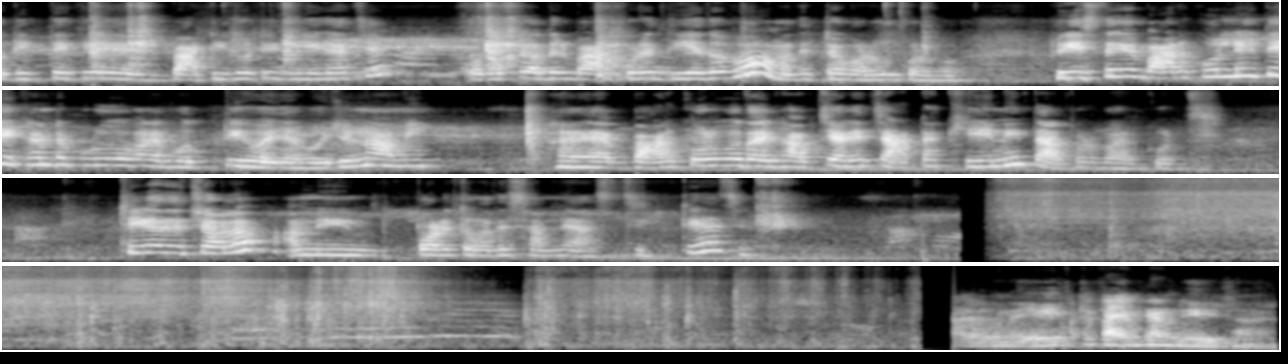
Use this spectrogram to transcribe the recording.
ওদিক থেকে বাটি গটি দিয়ে গেছে। ওদেরটা ওদের বার করে দিয়ে দেবো, আমাদেরটা গরম করব। ফ্রিজ থেকে বার করলেই তো এখানটা পুরো মানে ভর্তি হয়ে যাবে, ওই জন্য আমি হ্যাঁ বার করব, তাই ভাবছি আগে চাটা খেয়ে নিই, তারপর বার করছি। ঠিক আছে, চলো, আমি পরে তোমাদের সামনে আসছি, ঠিক আছে? এইটা টাইম টাইম দিয়ে দিতে হয়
